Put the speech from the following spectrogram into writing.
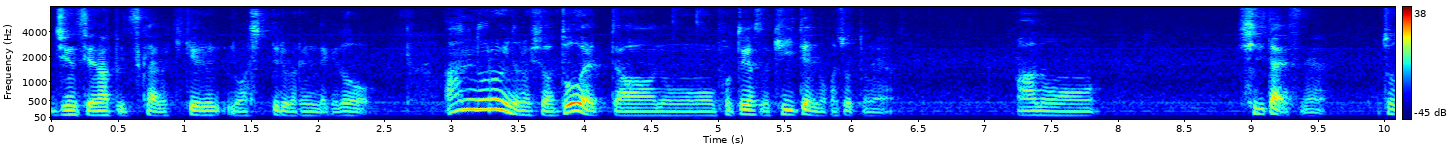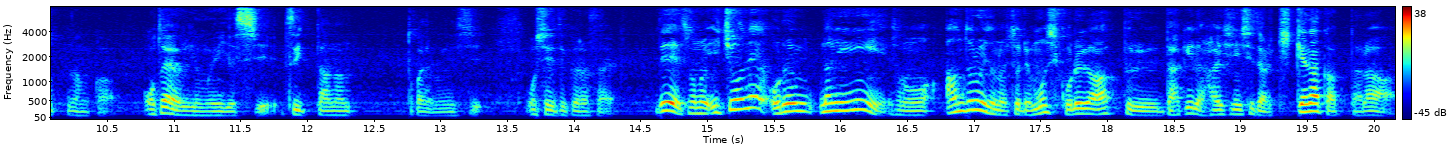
純正のアプリ使えば聞けるのは知ってるからいいんだけど Android の人はどうやってあのポッドキャスト聞いてんのかちょっとねあの知りたいですね。ちょっとなんかお便りでもいいですし Twitter とかでもいいし教えてください。でその一応ね俺なりにその Android の人でもしこれが Apple だけで配信してたら聞けなかったら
